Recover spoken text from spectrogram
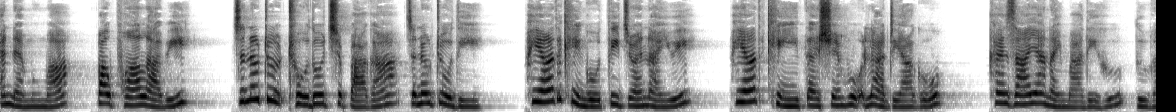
အနံမှုမှာပေါက်ဖွာလာပြီးကျွန်ုပ်တို့ထိုသို့ချစ်ပါကကျွန်ုပ်တို့သည်ဖျားသခင်ကိုတည်ကျွမ်းနိုင်၍ဖျားသခင်၏တန်ရှင်းမှုအလှတရားကိုခံစားရနိုင်ပါသည်ဟုသူက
